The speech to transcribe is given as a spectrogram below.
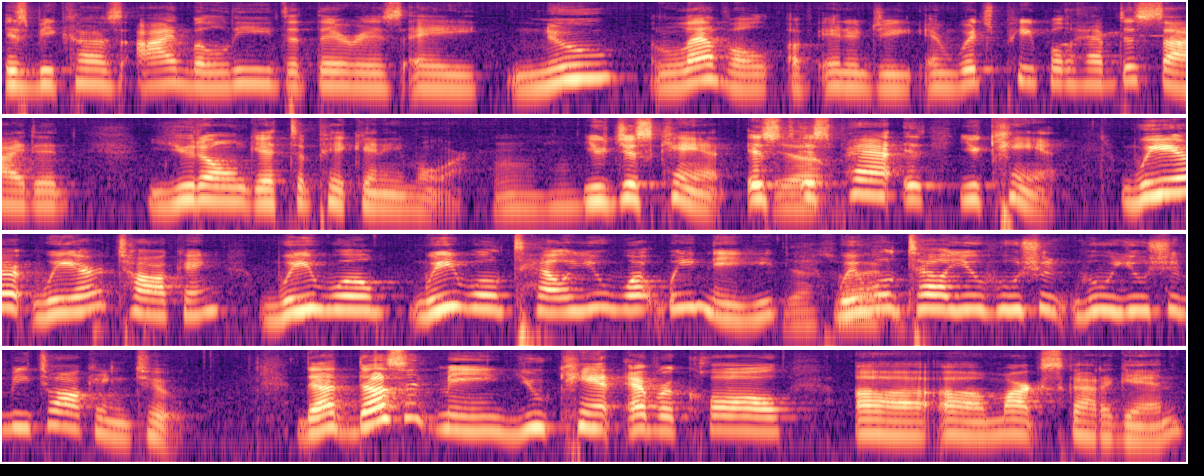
is because I believe that there is a new level of energy in which people have decided you don't get to pick anymore. Mm-hmm. You just can't. It's Yeah. it's pat. It, you can't. We're we are talking. We will we will tell you what we need. We right. will tell you who should who you should be talking to. That doesn't mean you can't ever call uh, uh, Mark Scott again.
